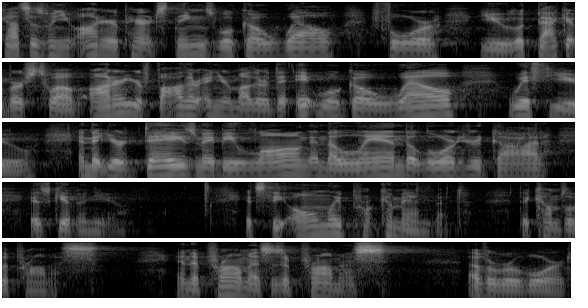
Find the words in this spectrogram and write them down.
God says, when you honor your parents, things will go well for you. Look back at verse 12. Honor your father and your mother, that it will go well with you, and that your days may be long in the land the Lord your God has given you. It's the only pr- commandment that comes with a promise. And the promise is a promise of a reward.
